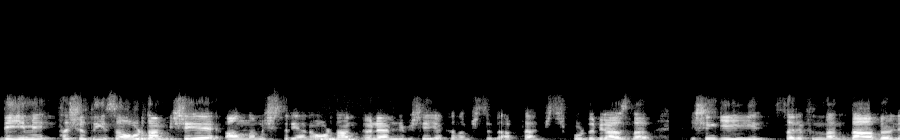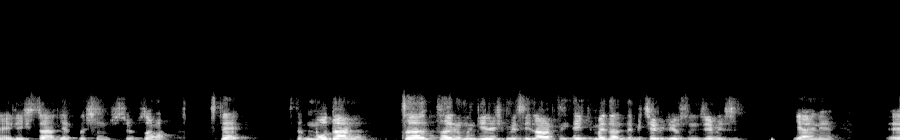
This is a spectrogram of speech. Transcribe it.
deyimi taşıdıysa oradan bir şeye anlamıştır yani. Oradan önemli bir şey yakalamıştır da aktarmıştır. Burada biraz da işin geyiği tarafından daha böyle eleştirel yaklaşılmak istiyoruz ama işte, işte modern ta- tarımın gelişmesiyle artık ekmeden de biçebiliyorsun Cemil'ciğim. Yani e,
